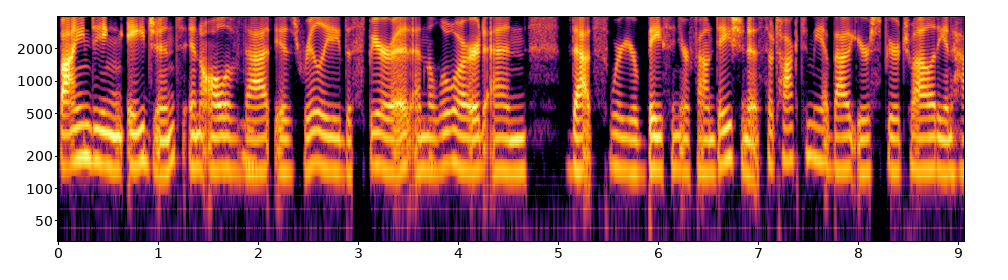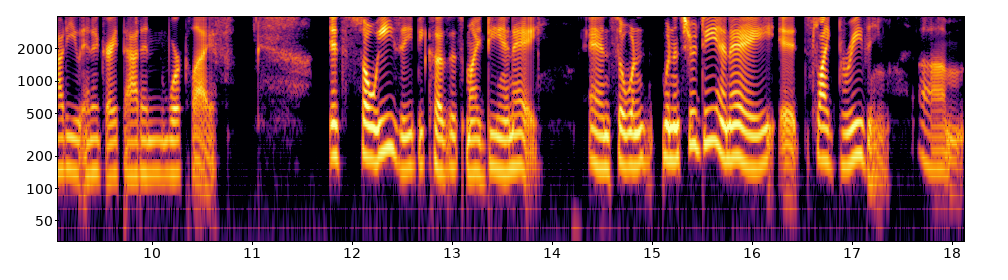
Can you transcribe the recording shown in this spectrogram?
binding agent in all of Mhm. that is really the Spirit and the Lord, and that's where your base and your foundation is. So talk to me about your spirituality and how do you integrate that in work life. it's so easy because it's my DNA. And so when, when it's your DNA, it's like breathing. Um,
